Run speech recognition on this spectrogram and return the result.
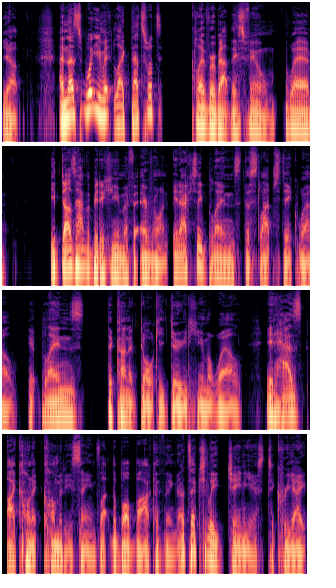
Yeah. And that's what you. Like, that's what's clever about this film, where it does have a bit of humor for everyone. It actually blends the slapstick well, it blends the kind of dorky dude humor well. It has iconic comedy scenes like the Bob Barker thing. That's actually genius to create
